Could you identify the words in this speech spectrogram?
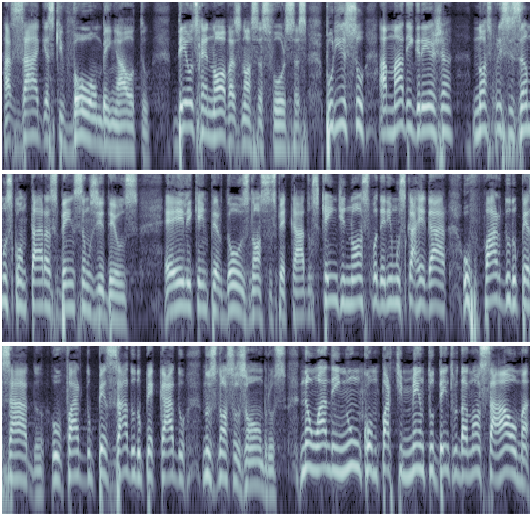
as águias que voam bem alto. Deus renova as nossas forças. Por isso, amada igreja, nós precisamos contar as bênçãos de Deus. É Ele quem perdoa os nossos pecados. Quem de nós poderíamos carregar o fardo do pesado, o fardo pesado do pecado nos nossos ombros? Não há nenhum compartimento dentro da nossa alma,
